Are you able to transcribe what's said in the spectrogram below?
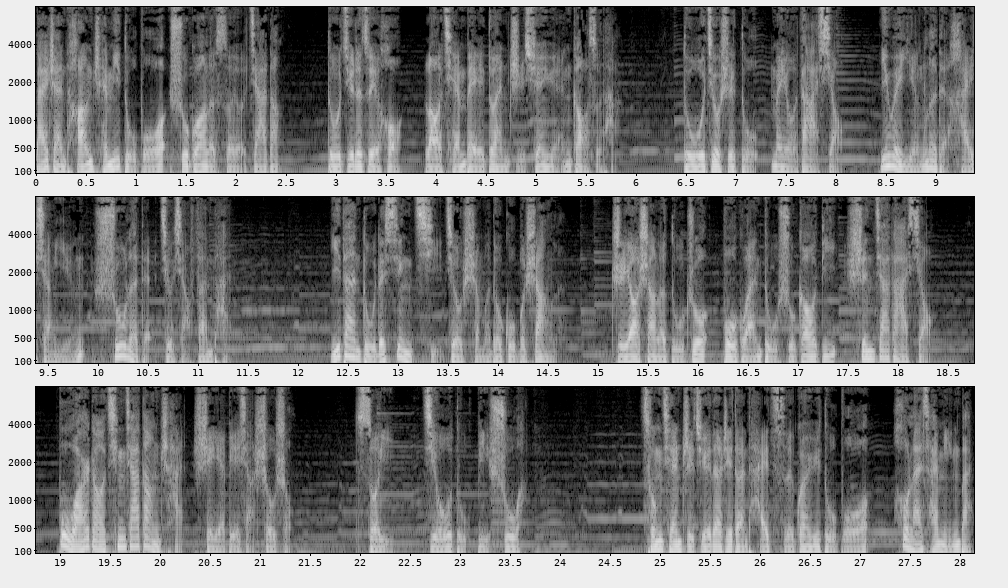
白展堂沉迷赌博，输光了所有家当，赌局的最后。老前辈断指轩辕告诉他：“赌就是赌，没有大小，因为赢了的还想赢，输了的就想翻盘。一旦赌的兴起，就什么都顾不上了。只要上了赌桌，不管赌术高低、身家大小，不玩到倾家荡产，谁也别想收手。所以久赌必输啊！从前只觉得这段台词关于赌博，后来才明白，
